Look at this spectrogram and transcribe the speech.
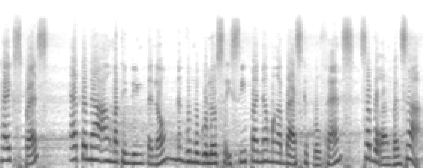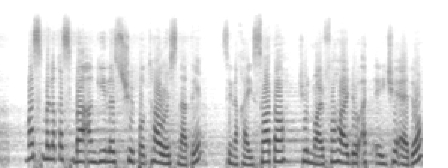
Ka-Express, eto na ang matinding tanong na gumugulo sa isipan ng mga basketball fans sa buong bansa. Mas malakas ba ang Gilas Triple Towers natin? Sina Kai Soto, Junmar Fajardo at AJ Edo?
